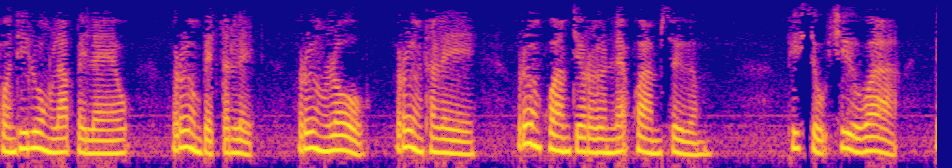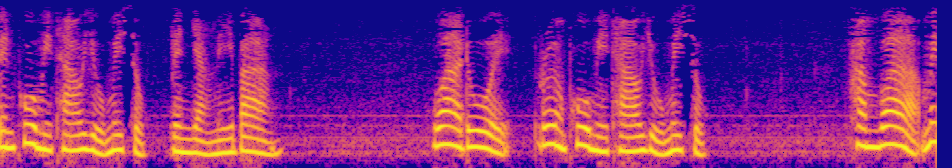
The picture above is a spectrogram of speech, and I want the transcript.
คนที่ล่วงลับไปแล้ว เรื่องเบ็ดเตล็ด เรื่องโลก เรื่องทะเล เรื่องความเจริญและความเสื่อม ภิกษุชื่อว่า เป็นผู้มีเท้าอยู่ไม่สุข เป็นอย่างนี้บ้าง ว่าด้วย เรื่องผู้มีเท้าอยู่ไม่สุขคำว่าไม่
